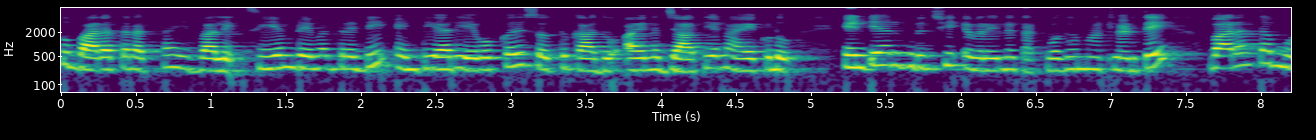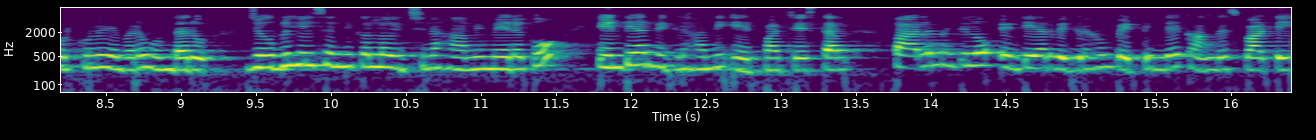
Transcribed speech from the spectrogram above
కు భారతరత్న ఇవ్వాలి. సీఎం రేవంత్ రెడ్డి ఎన్టీఆర్ ఏ ఒక్కరి సొత్తు కాదు. ఆయన జాతీయ నాయకుడు. ఎన్టీఆర్ గురించి ఎవరైనా తక్కువగా మాట్లాడితే వారంతా మూర్ఖులు ఎవరు ఉండరు. జూబ్లీహిల్స్ ఎన్నికల్లో ఇచ్చిన హామీ మేరకు ఎన్టీఆర్ విగ్రహాన్ని ఏర్పాటు చేస్తాం. పార్లమెంటులో ఎన్టీఆర్ విగ్రహం పెట్టిందే కాంగ్రెస్ పార్టీ.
